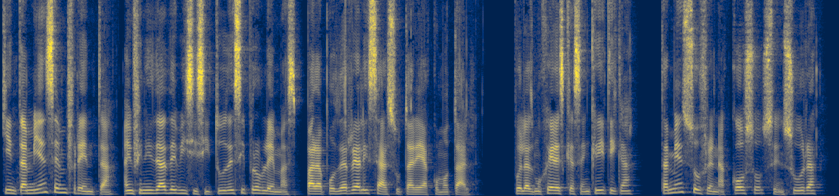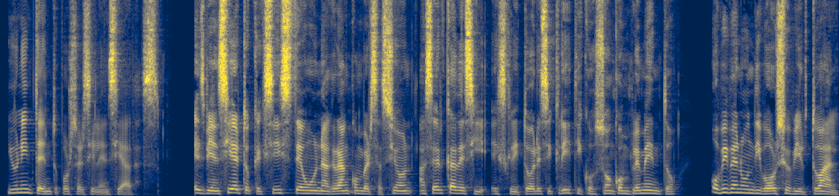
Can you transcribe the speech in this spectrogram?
quien también se enfrenta a infinidad de vicisitudes y problemas para poder realizar su tarea como tal, pues las mujeres que hacen crítica también sufren acoso, censura y un intento por ser silenciadas. Es bien cierto que existe una gran conversación acerca de si escritores y críticos son complemento o viven un divorcio virtual,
